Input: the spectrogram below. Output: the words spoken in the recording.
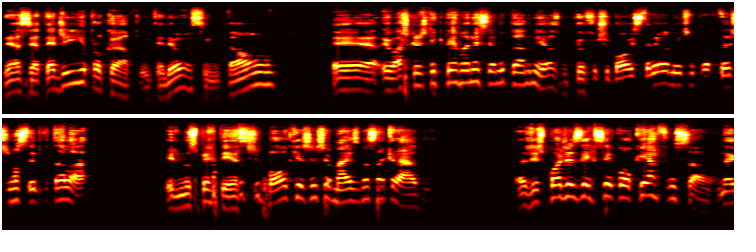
Né? Assim, até de ir para o campo, entendeu? Assim, então, é, eu acho que a gente tem que permanecer lutando mesmo, porque o futebol é extremamente importante, nós temos que estar lá. Ele nos pertence. O futebol que a gente é mais massacrado. A gente pode exercer qualquer função, né?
